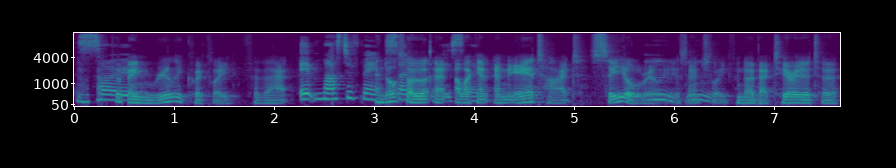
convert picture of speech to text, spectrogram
It So have have been really quickly for that. it must have been and so also quickly, a, so- like an, an airtight seal, really, Mm, essentially, for no bacteria to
